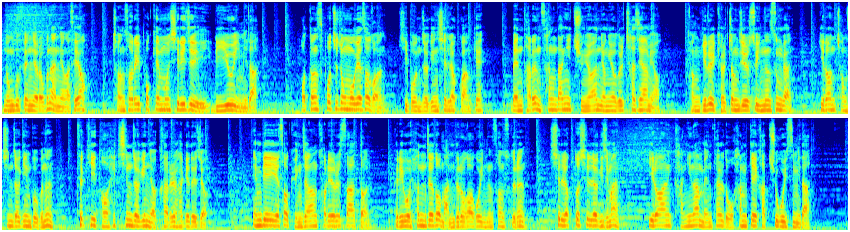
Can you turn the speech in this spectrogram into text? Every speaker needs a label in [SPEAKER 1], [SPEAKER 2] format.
[SPEAKER 1] 농구팬 여러분 안녕하세요. 전설의 포켓몬 시리즈의 리유입니다. 어떤 스포츠 종목에서건 기본적인 실력과 함께 멘탈은 상당히 중요한 영역을 차지하며 경기를 결정지을 수 있는 순간 이런 정신적인 부분은 특히 더 핵심적인 역할을 하게 되죠. NBA에서 굉장한 커리어를 쌓았던 그리고 현재도 만들어가고 있는 선수들은 실력도 실력이지만 이러한 강인한 멘탈도 함께 갖추고 있습니다.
